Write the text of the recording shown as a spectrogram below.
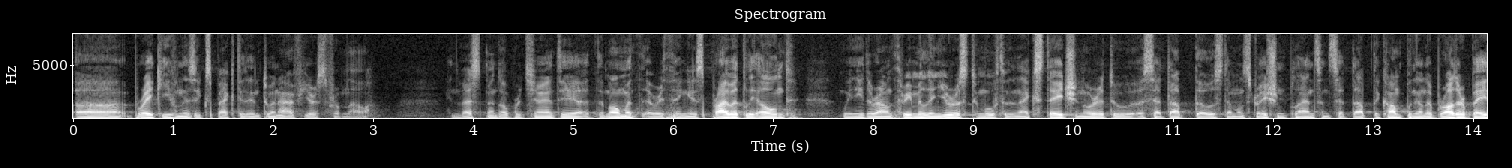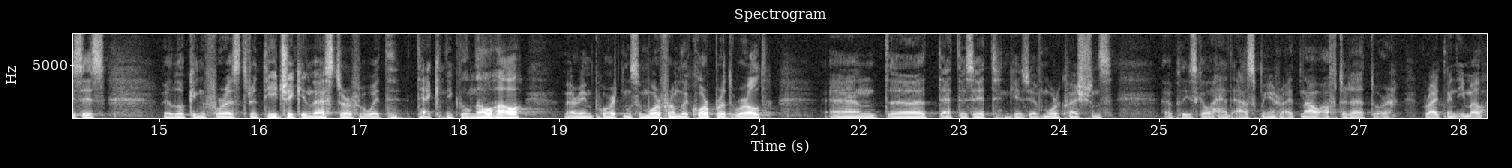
Uh, break even is expected in two and a half years from now. Investment opportunity at the moment, everything is privately owned. We need around 3 million euros to move to the next stage in order to uh, set up those demonstration plants and set up the company on a broader basis. We're looking for a strategic investor with technical know-how, very important, so more from the corporate world. And uh, that is it. In case you have more questions, uh, please go ahead, and ask me right now after that, or write me an email.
